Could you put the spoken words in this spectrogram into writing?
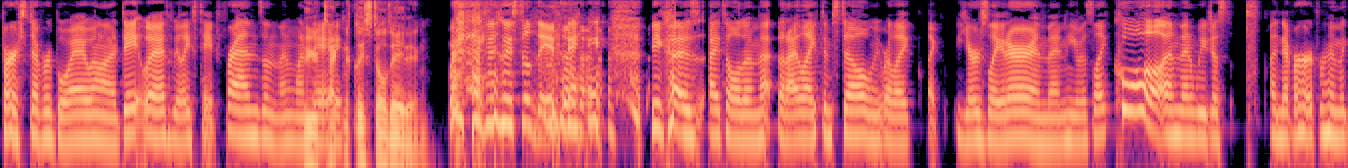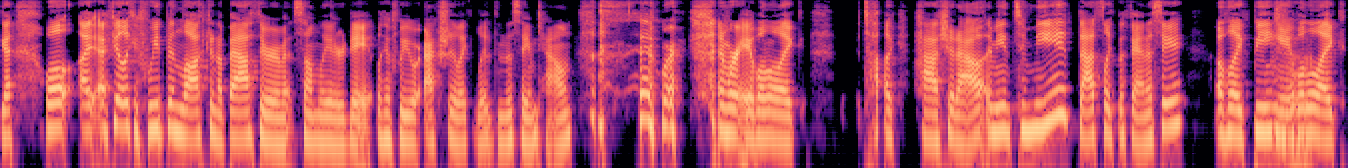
first ever boy I went on a date with. We like stayed friends, and then one You're day technically still dating. We're technically still dating because I told him that, that I liked him still. And we were like like years later, and then he was like, "Cool," and then we just I never heard from him again. Well, I, I feel like if we'd been locked in a bathroom at some later date, like if we were actually like lived in the same town, and we're and we're able to like t- like hash it out. I mean, to me, that's like the fantasy of like being sure. able to like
